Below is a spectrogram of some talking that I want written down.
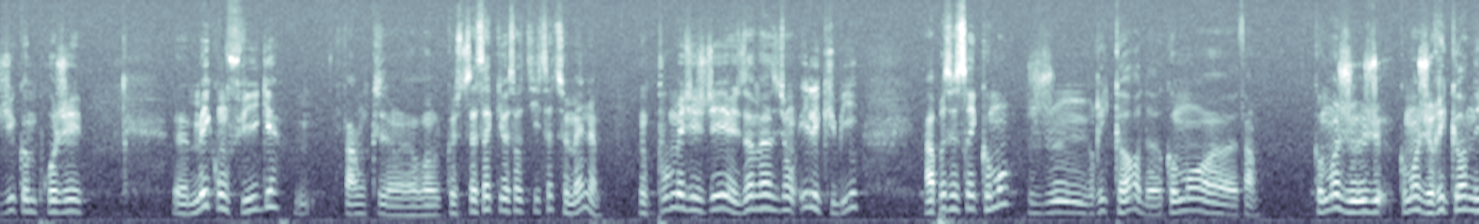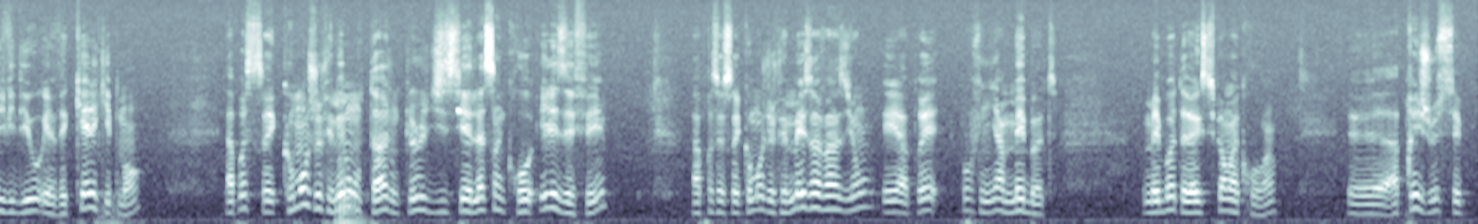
j'ai comme projet euh, mes configs, euh, que, c'est ça qui va sortir cette semaine. Donc pour mes GG, les invasions et les cubis. Après ce serait comment je record, comment euh, enfin comment je, comment je record mes vidéos et avec quel équipement. Après ce serait comment je fais mes montages, donc le logiciel, la synchro et les effets. Après ce serait comment je fais mes invasions et après pour finir mes bots. Mes bots avec super macro. Hein. après je sais pas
